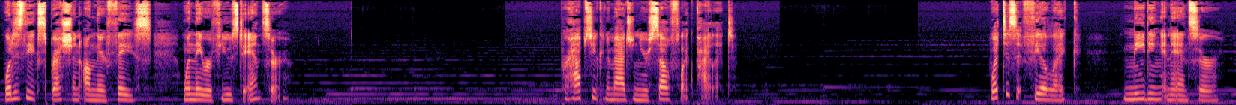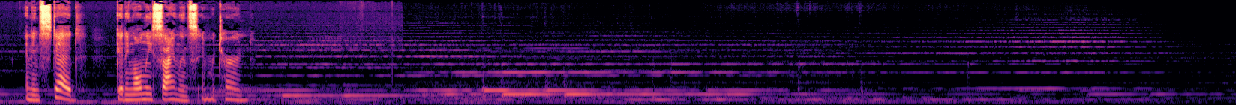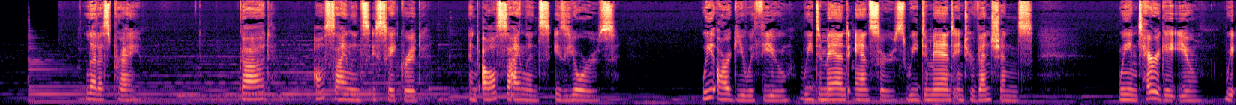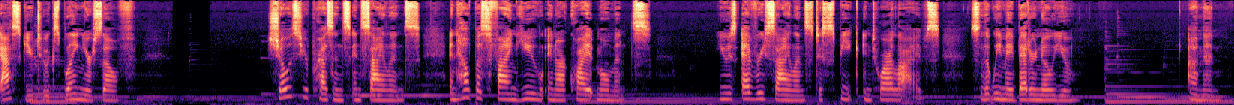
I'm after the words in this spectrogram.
What is the expression on their face when they refuse to answer? Perhaps you can imagine yourself like Pilate. What does it feel like needing an answer and instead getting only silence in return? Let us pray. God, all silence is sacred, and all silence is yours. We argue with you, we demand answers, we demand interventions. We interrogate you, we ask you to explain yourself. Show us your presence in silence and help us find you in our quiet moments. Use every silence to speak into our lives so that we may better know you. Amen.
